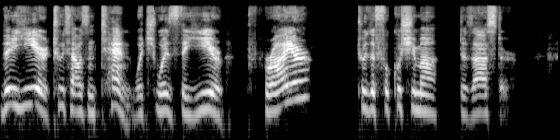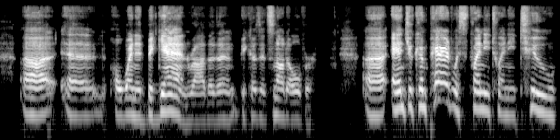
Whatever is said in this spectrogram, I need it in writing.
the year 2010, which was the year prior to the Fukushima disaster, uh, uh, or when it began rather than because it's not over. Uh, and you compare it with 2022,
